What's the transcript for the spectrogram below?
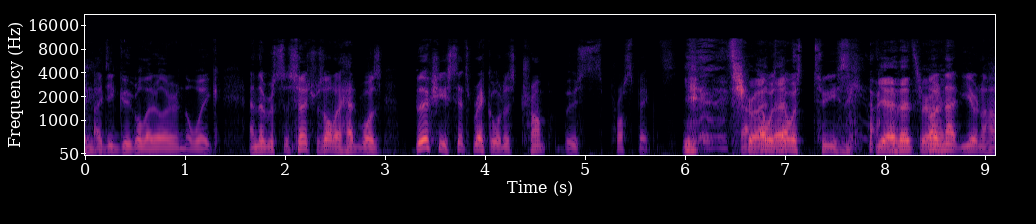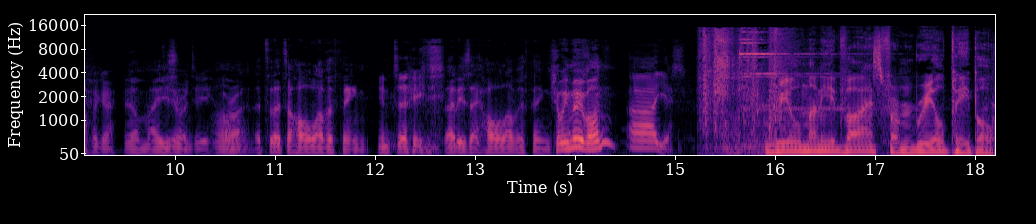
Hmm. I, I did Google that earlier in the week, and the search result I had was Berkshire sets record as Trump boosts prospects. Yeah, that's That- right. That was that was two years ago. Yeah, that's right. in that year and a half ago. yeah, amazing. Dear, oh dear. All All right, right. that's that's a whole other thing. Indeed. That is a whole other thing. Shall we move on? Uh yes. Real money advice from real people.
